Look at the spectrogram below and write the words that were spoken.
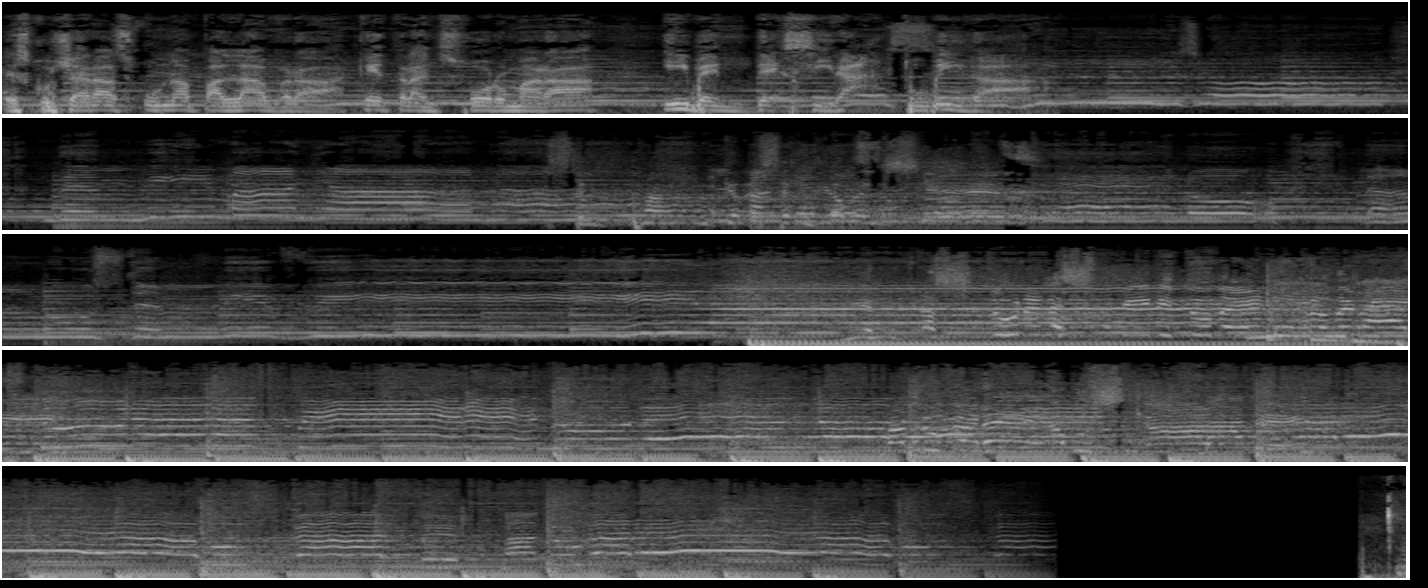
Escucharás una palabra que transformará y bendecirá tu vida. de mi mañana. Es el pan que descendió del cielo. la luz de mi vida. Mientras dure el Espíritu dentro de mí.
